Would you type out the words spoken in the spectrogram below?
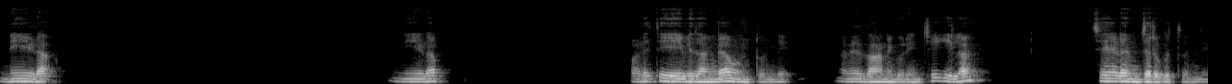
నీడ నీడ పడితే ఏ విధంగా ఉంటుంది అనే దాని గురించి ఇలా చేయడం జరుగుతుంది.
